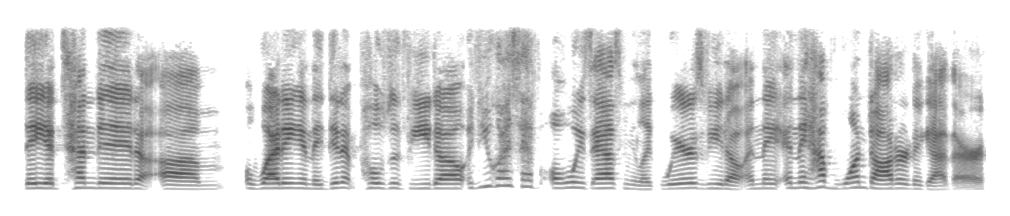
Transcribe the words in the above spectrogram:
they attended um, a wedding and they didn't pose with Vito. And you guys have always asked me like, "Where's Vito?" And they and they have one daughter together.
